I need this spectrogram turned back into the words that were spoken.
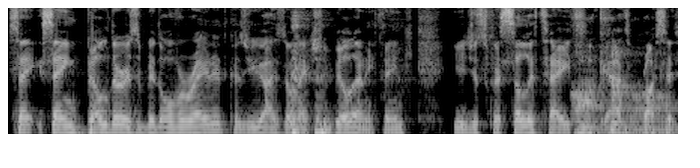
say, saying builder is a bit overrated because you guys don't actually build anything. You just facilitate oh, that process.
